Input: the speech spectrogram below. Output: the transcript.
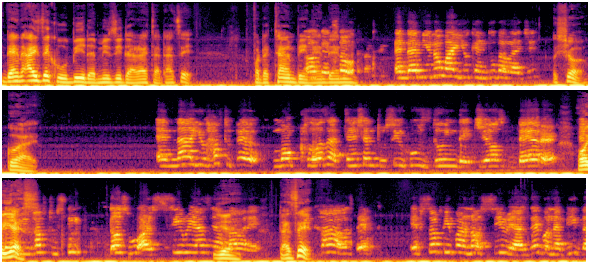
then Isaac will be the music director. That's it. For the time being. Okay, and then, so, and then you know why you can do Babaji? sure, go ahead. And now you have to pay more closer attention to see who's doing the jobs better. Oh, and yes. You have to see those who are serious Yeah. about it. That's it. Because if, if some people are not serious, they're gonna be the,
